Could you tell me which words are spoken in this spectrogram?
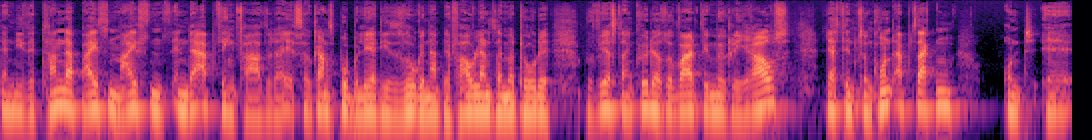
denn diese Zander beißen meistens in der Absinkphase. Da ist so ganz populär diese sogenannte Faulenzer-Methode. Du wirfst deinen Köder so weit wie möglich raus, lässt ihn zum Grund absacken und äh,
